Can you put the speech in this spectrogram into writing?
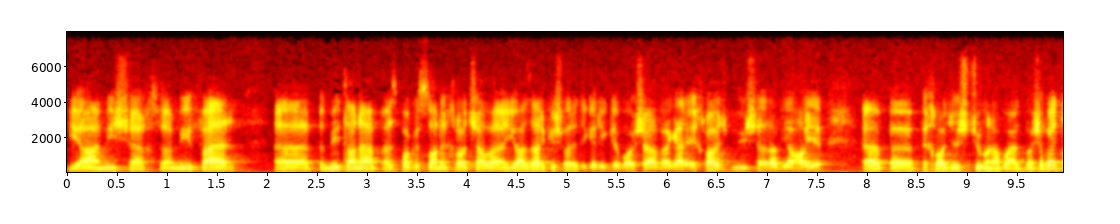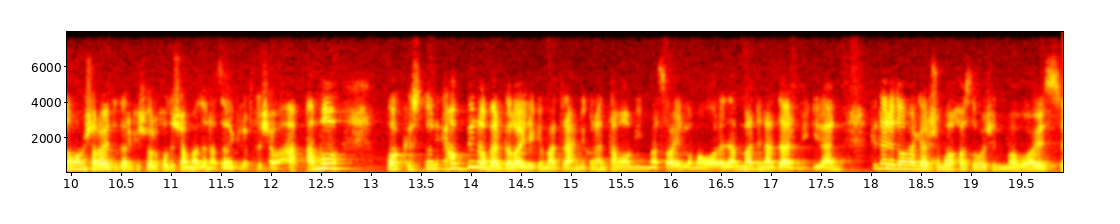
یا همین شخص و همین فرد می‌تونه از پاکستان اخراج شود یا از هر کشور دیگری که باشه. و اگر اخراج میشه رویه های اخراجش چگونه باید باشه؟ باید تمام شرایط در کشور خودش هم مد نظر گرفته شود اما پاکستانی ها بنابر دلایلی که مطرح می‌کنن تمام این مسائل و موارد هم مد نظر می‌گیرن که در ادامه اگر شما خواسته باشید مباحث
